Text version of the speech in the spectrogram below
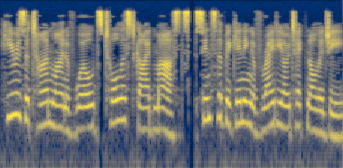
here is a timeline of world's tallest guyed masts, since the beginning of radio technology.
